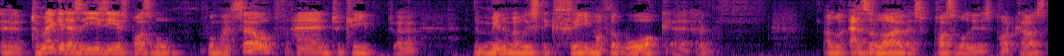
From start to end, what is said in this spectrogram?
Uh, to make it as easy as possible for myself and to keep uh, the minimalistic theme of the walk uh, uh as alive as possible in this podcast,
